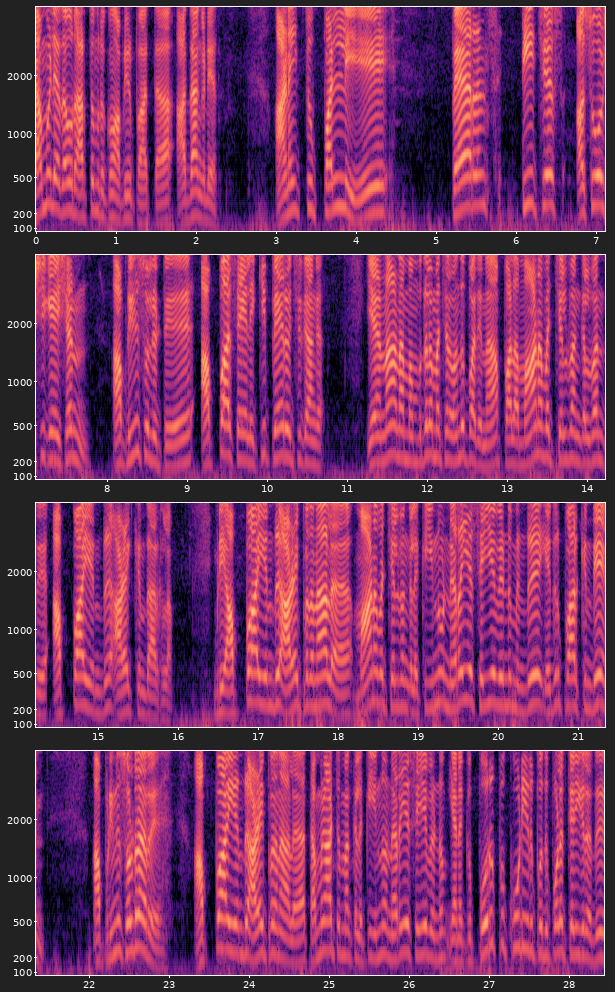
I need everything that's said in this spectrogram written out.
தமிழ் ஏதாவது ஒரு அர்த்தம் இருக்கும் அப்படின்னு பார்த்தா அதான் கிடையாது. அனைத்து பள்ளி பேரண்ட்ஸ் டீச்சர்ஸ் அசோசியேஷன் அப்படின்னு சொல்லிட்டு அப்பா செயலிக்கு பேர் வச்சுருக்காங்க. ஏன்னா நம்ம முதலமைச்சர் வந்து பார்த்தீங்கன்னா பல மாணவ செல்வங்கள் வந்து அப்பா என்று அழைக்கின்றார்களாம். இப்படி அப்பா என்று அழைப்பதனால மாணவ செல்வங்களுக்கு இன்னும் நிறைய செய்ய வேண்டும் என்று எதிர்பார்க்கின்றேன். அப்படின்னு சொல்கிறாரு அப்பா என்று அழைப்பதனால தமிழ்நாட்டு மக்களுக்கு இன்னும் நிறைய செய்ய வேண்டும். எனக்கு பொறுப்பு கூடியிருப்பது போல தெரிகிறது.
